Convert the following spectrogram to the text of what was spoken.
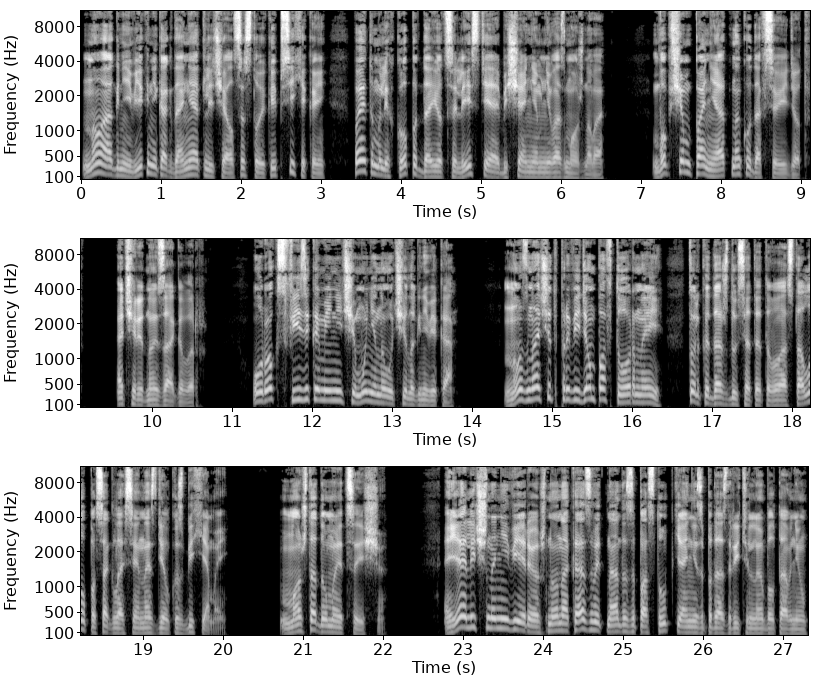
но огневик никогда не отличался стойкой психикой, поэтому легко поддается лести и обещаниям невозможного. В общем, понятно, куда все идет. Очередной заговор. Урок с физиками ничему не научил огневика. Ну, значит, проведем повторный, только дождусь от этого остолопа согласия на сделку с Бихемой. Может, одумается еще. Я лично не верю, но наказывать надо за поступки, а не за подозрительную болтовню.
